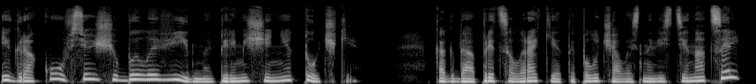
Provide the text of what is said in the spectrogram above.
игроку все еще было видно перемещение точки. Когда прицел ракеты получалось навести на цель,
